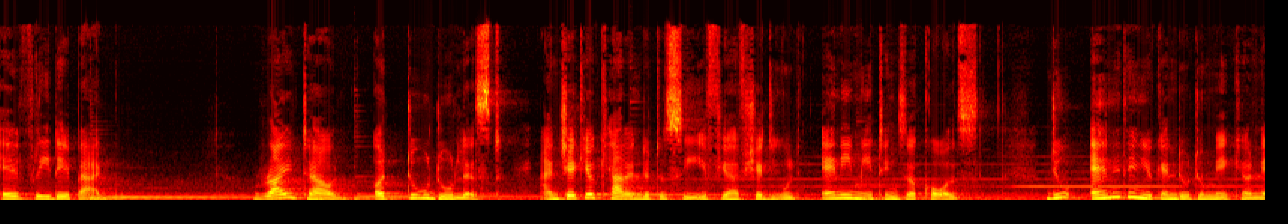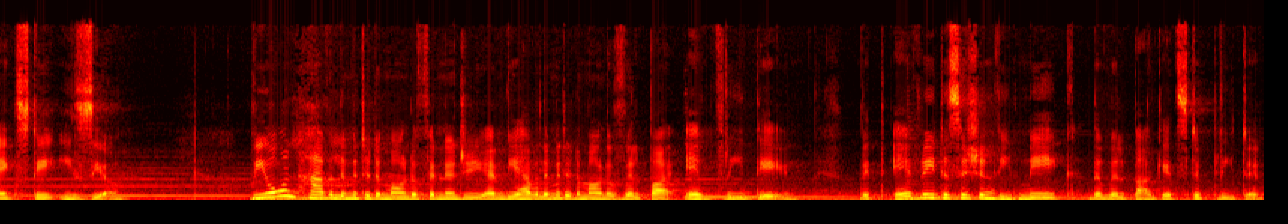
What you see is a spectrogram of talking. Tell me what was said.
everyday bag. Write down a to do list and check your calendar to see if you have scheduled any meetings or calls. Do anything you can do to make your next day easier. We all have a limited amount of energy and we have a limited amount of willpower every day. With every decision we make, the willpower gets depleted.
